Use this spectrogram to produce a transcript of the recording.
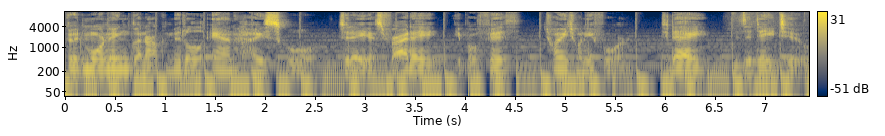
Good morning, Glen Rock Middle and High School. Today is Friday, April 5th, 2024. Today is a day two.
